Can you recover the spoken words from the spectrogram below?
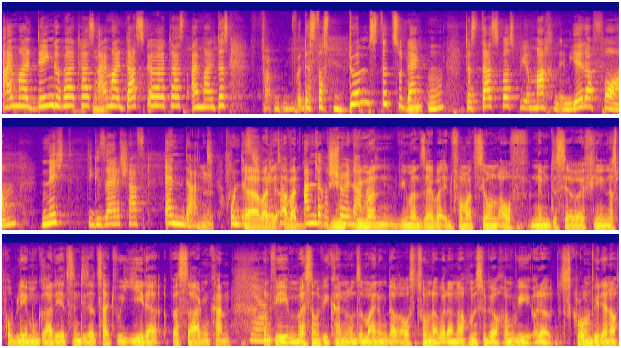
einmal den gehört hast, einmal das gehört hast, einmal das. Das ist das Dümmste zu denken, dass das, was wir machen, in jeder Form nicht die Gesellschaft ändert und es ja, aber, aber andere wie, schöner wie macht. man wie man selber Informationen aufnimmt, ist ja bei vielen das Problem und gerade jetzt in dieser Zeit, wo jeder was sagen kann Ja. und wir eben, weißt du, wir können unsere Meinung da raus tun, aber danach müssen wir auch irgendwie oder scrollen wir dann auch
